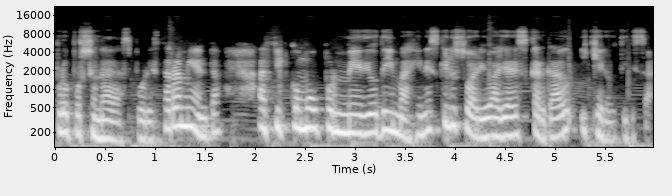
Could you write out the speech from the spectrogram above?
proporcionadas por esta herramienta, así como por medio de imágenes que el usuario haya descargado y quiera utilizar.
